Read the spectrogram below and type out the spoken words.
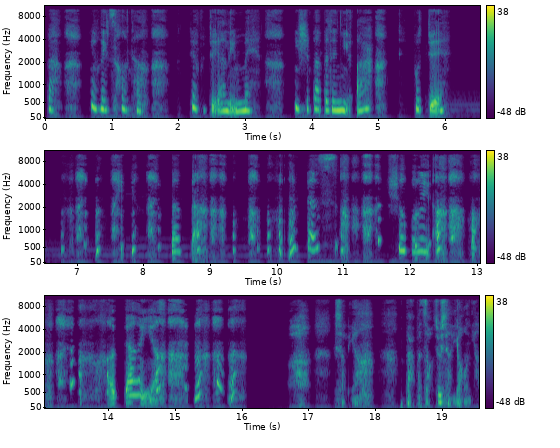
爸，用力操她，对不对啊，林妹？你是爸爸的女儿，对不对？爸爸，大嫂，受不了，好大呀！啊，小玲，爸爸早就想要你了。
